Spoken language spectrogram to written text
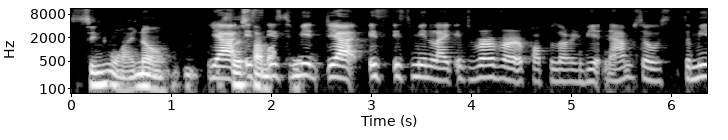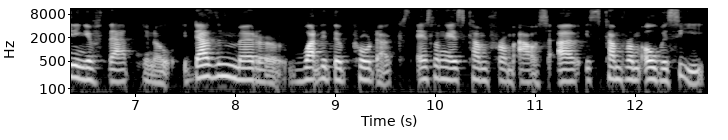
Xin ngoại, no. Yeah, First it's time. I it's mean yeah it's it's mean like it's very very popular in Vietnam. So s- the meaning of that, you know, it doesn't matter what is the products as long as come from us, uh, it's come from overseas.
